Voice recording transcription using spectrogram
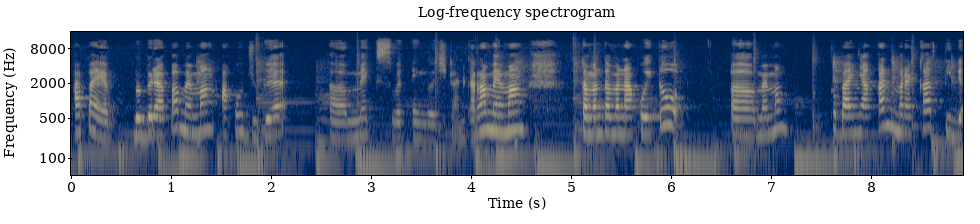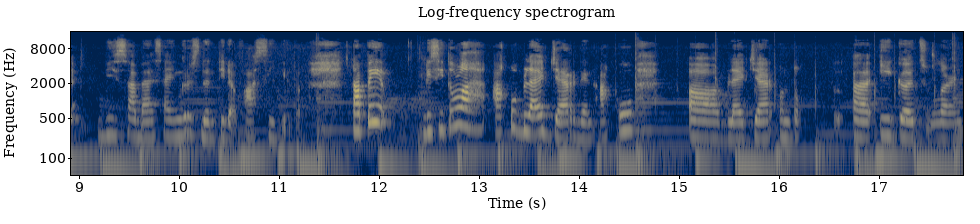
apa ya beberapa memang aku juga uh, mix with English kan. Karena memang teman-teman aku itu uh, memang kebanyakan mereka tidak bisa bahasa Inggris dan tidak fasih gitu. Tapi di situlah aku belajar dan aku uh, belajar untuk uh, eager to learn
